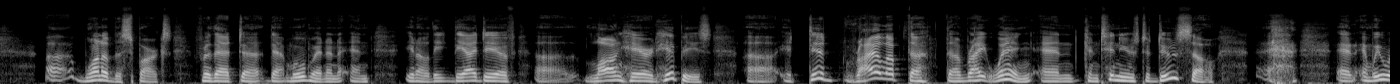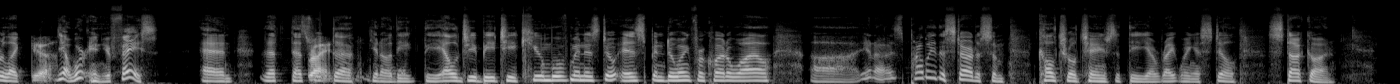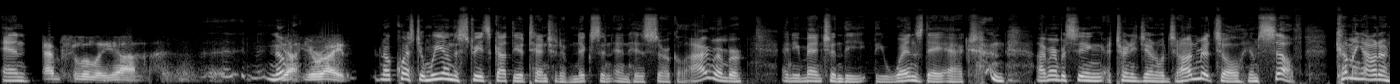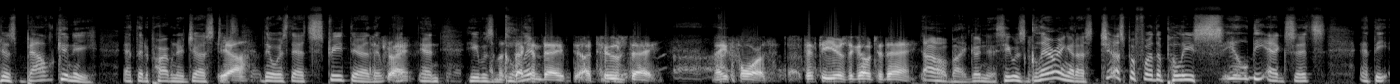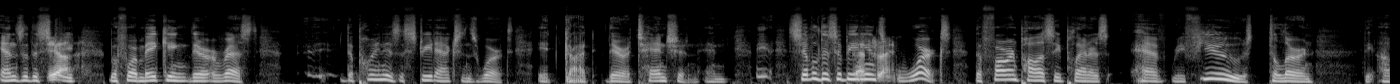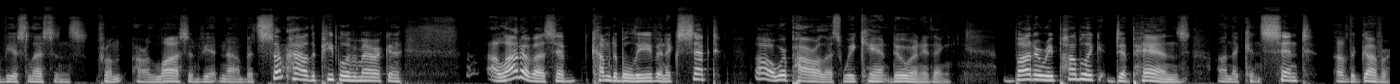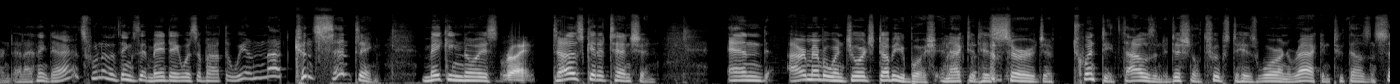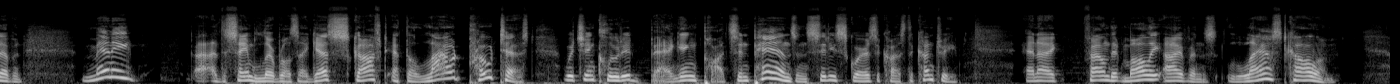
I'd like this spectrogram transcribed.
Uh, one of the sparks for that uh, that movement, and and you know the the idea of uh, long haired hippies, uh, it did rile up the the right wing and continues to do so, and and we were like, yeah, yeah we're in your face and that that's right. what uh, you know the the LGBTQ movement is do has been doing for quite a while. Uh, you know, it's probably the start of some cultural change that the uh, right wing is still stuck on. And absolutely, yeah, uh, no, yeah, you're right no question, we on the streets got the attention of Nixon and his circle. I remember, and you mentioned the, the Wednesday action. I remember seeing Attorney General John Mitchell himself coming out on his balcony at the Department of Justice. Yeah. There was that street there. That, That's right. And he was on the second day, uh, Tuesday. May 4th, 50 years ago today. Oh, my goodness. He was glaring at us just before the police sealed the exits at the ends of the street yeah. before making their arrest the point is the street actions works. It got their attention, and eh, civil disobedience right. works. The foreign policy planners have refused to learn the obvious lessons from our loss in Vietnam, but somehow the people of America, a lot of us have come to believe and accept, oh, we're powerless, we can't do anything. But a republic depends on the consent of the governed. And I think that's one of the things that May Day was about that we are not consenting. Making noise right. does get attention. And I remember when George W. Bush enacted his surge of 20,000 additional troops to his war in Iraq in 2007, many, uh, the same liberals, I guess, scoffed at the loud protest, which included banging pots and pans in city squares across the country. And I found that Molly Ivins' last column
